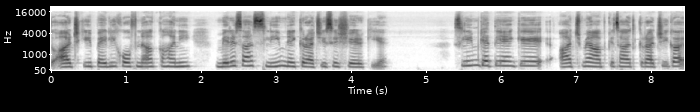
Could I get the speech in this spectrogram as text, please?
तो आज की पहली खौफनाक कहानी मेरे साथ सलीम ने कराची से शेयर की है। सलीम कहते हैं कि आज मैं आपके साथ कराची का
